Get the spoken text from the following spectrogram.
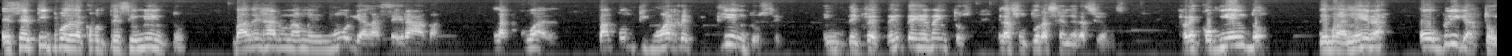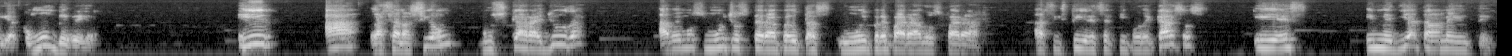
ese tipo de acontecimiento va a dejar una memoria lacerada, la cual va a continuar repitiéndose en diferentes eventos en las futuras generaciones. Recomiendo de manera obligatoria, como un deber, ir a la sanación, buscar ayuda. Habemos muchos terapeutas muy preparados para asistir a ese tipo de casos y es inmediatamente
